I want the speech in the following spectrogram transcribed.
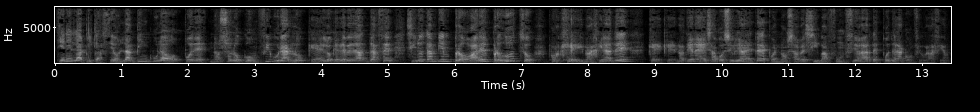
tienes la aplicación, la has vinculado, puedes no solo configurarlo, que es lo que debe de hacer, sino también probar el producto. Porque imagínate que, no tienes esa posibilidad de test, pues no sabes si va a funcionar después de la configuración.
